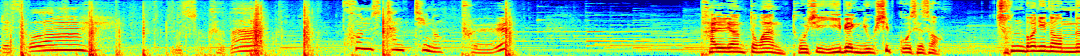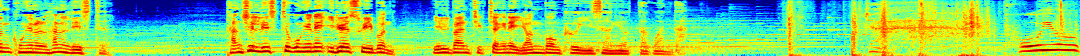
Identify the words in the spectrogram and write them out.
리스본, 모스크바, 콘스탄티노플. 8년 동안 도시 260곳에서 1000번이 넘는 공연을 한 리스트. 당시 리스트 공연의 1회 수입은 일반 직장인의 연봉 그 이상이었다고 한다. 자, 보육원,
